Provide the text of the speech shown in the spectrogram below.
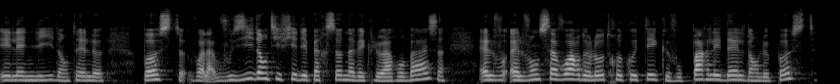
Hélène Lee dans tel poste. Voilà, vous identifiez des personnes avec le arrobase. Elles, elles vont savoir de l'autre côté que vous parlez d'elles dans le poste.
